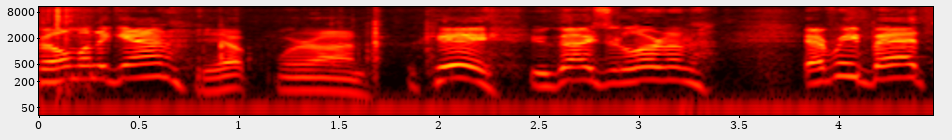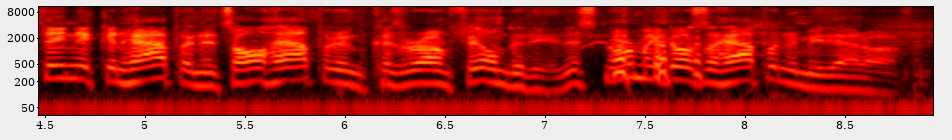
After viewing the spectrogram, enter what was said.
Filming again? Yep, we're on. Okay, you guys are learning every bad thing that can happen. It's all happening because we're on film today. This normally doesn't happen to me that often.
